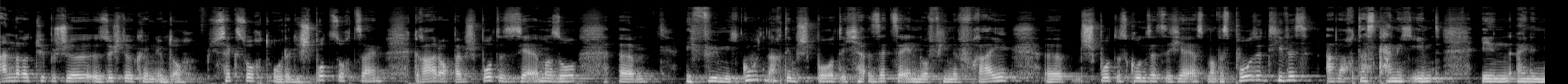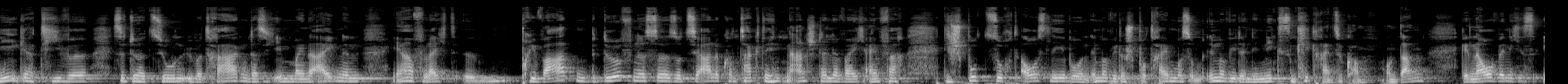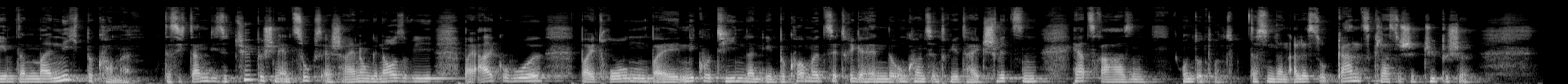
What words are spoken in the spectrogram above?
Andere typische Süchte können eben auch Sexsucht oder die Sportsucht sein. Gerade auch beim Sport ist es ja immer so, ähm, ich fühle mich gut nach dem Sport, ich setze Endorphine frei. Äh, Sport ist grundsätzlich ja erstmal was Positives, aber auch das kann ich eben in eine negative Situation übertragen, dass ich eben meine eigenen, ja, vielleicht äh, privaten Bedürfnisse, soziale Kontakte hinten anstelle, weil ich einfach die Sportsucht auslebe und immer wieder Sport treiben muss, um immer wieder in den nächsten Kick reinzukommen. Und dann genau wenn ich es eben dann mal nicht bekomme, dass ich dann diese typischen Entzugserscheinungen, genauso wie bei Alkohol, bei Drogen, bei Nikotin dann eben bekomme, zittrige Hände, Unkonzentriertheit, Schwitzen, Herzrasen und, und, und. Das sind dann alles so ganz klassische, typische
